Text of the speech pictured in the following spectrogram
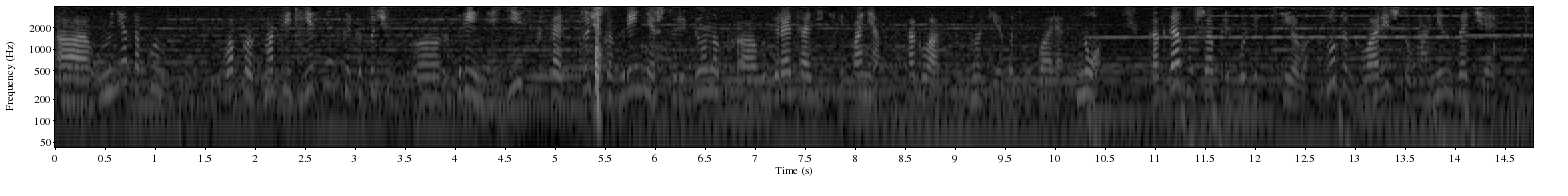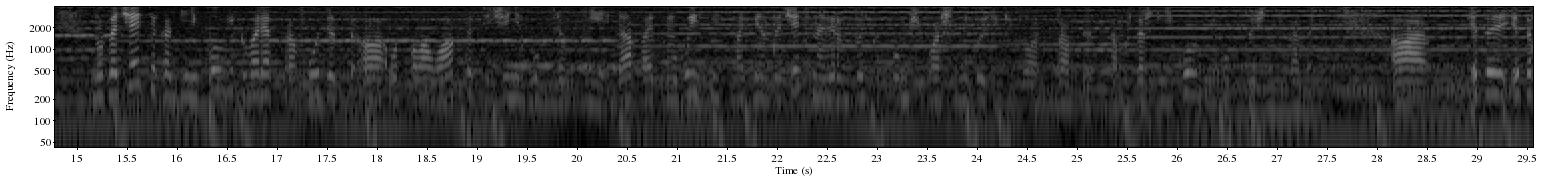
А, у меня такой вопрос. Смотрите, есть несколько точек э, зрения. Есть, кстати, точка зрения, что ребенок э, выбирает родителей. Понятно, согласна, многие об этом говорят. Но, когда душа приходит в тело, кто-то говорит, что в момент зачатия. Но зачатие, как гинекологи говорят, проходит э, от полового акта в течение двух-трех дней. Да? Поэтому выяснить момент зачатия, наверное, только с помощью вашей методики, Эдуард, правда. Потому что даже гинекологи не могут точно сказать. А, это, это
